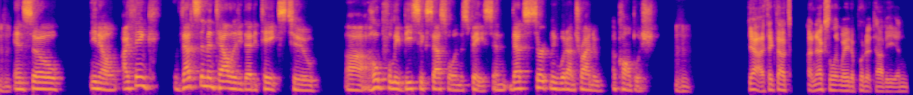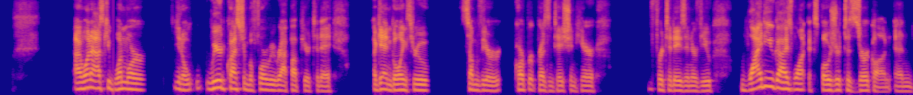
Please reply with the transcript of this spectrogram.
Mm-hmm. And so, you know, I think that's the mentality that it takes to uh, hopefully be successful in the space. And that's certainly what I'm trying to accomplish. Mm-hmm. Yeah, I think that's an excellent way to put it, Tavi. And I want to ask you one more, you know, weird question before we wrap up here today. Again, going through some of your corporate presentation here for today's interview. Why do you guys want exposure to zircon and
